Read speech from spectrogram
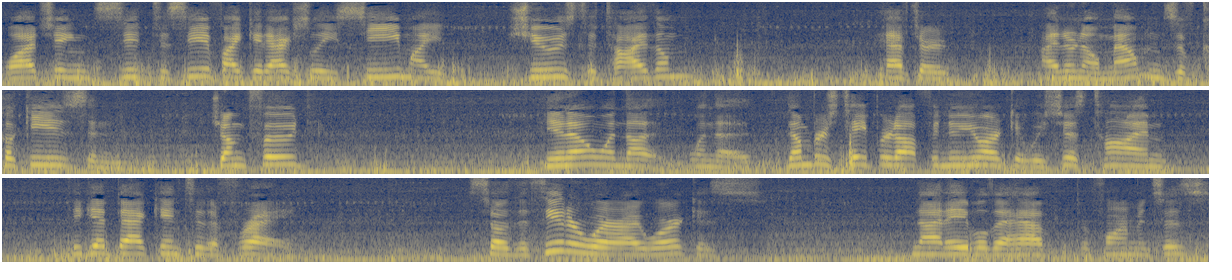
watching see, to see if I could actually see my shoes to tie them, after I don't know, mountains of cookies and junk food. You know, when the when the numbers tapered off in New York, it was just time to get back into the fray. So the theater where I work is not able to have performances.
